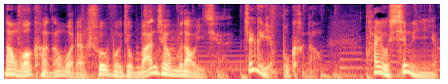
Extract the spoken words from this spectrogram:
那我可能我的舒服就完全不到以前，这个也不可能。它有心理阴影，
